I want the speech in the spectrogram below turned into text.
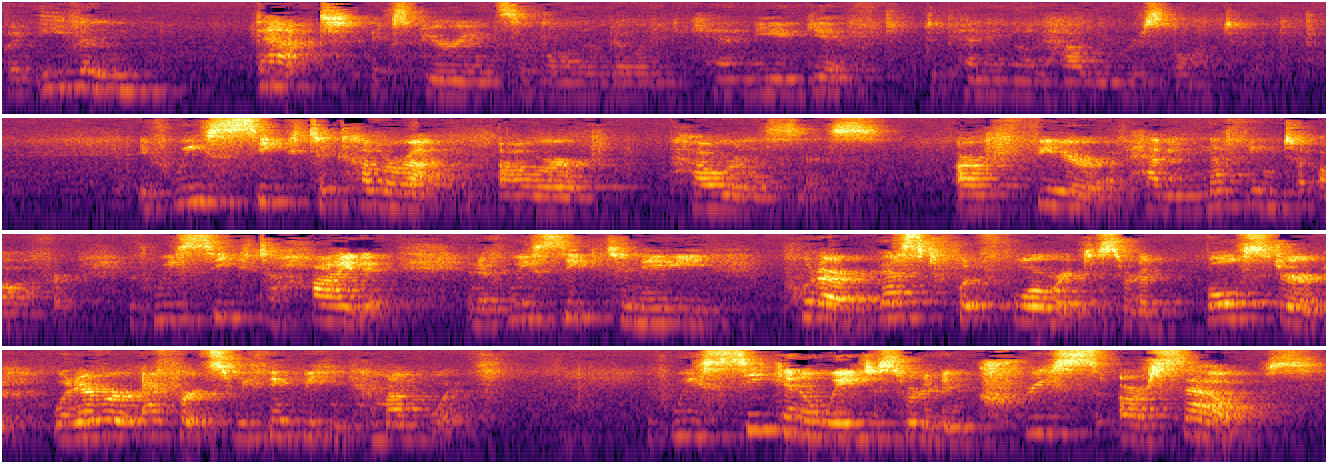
But even that experience of vulnerability can be a gift depending on how we respond to it. If we seek to cover up our powerlessness, our fear of having nothing to offer, if we seek to hide it, and if we seek to maybe put our best foot forward to sort of bolster whatever efforts we think we can come up with, if we seek in a way to sort of increase ourselves,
